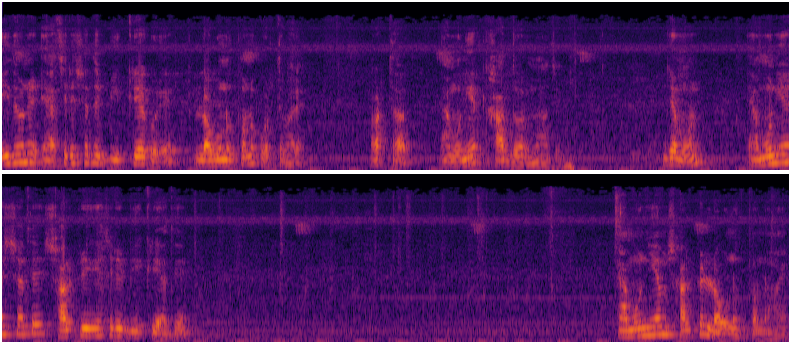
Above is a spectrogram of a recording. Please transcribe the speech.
এই ধরনের অ্যাসিডের সাথে বিক্রিয়া করে লবণ উৎপন্ন করতে পারে। অর্থাৎ অ্যামোনিয়ার খাদ ধর্ম আছে। যেমন, অ্যামোনিয়ার সাথে সালফিউরিক অ্যাসিডের বিক্রিয়াতে অ্যামোনিয়াম সালফেট লবণ উৎপন্ন হয়।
